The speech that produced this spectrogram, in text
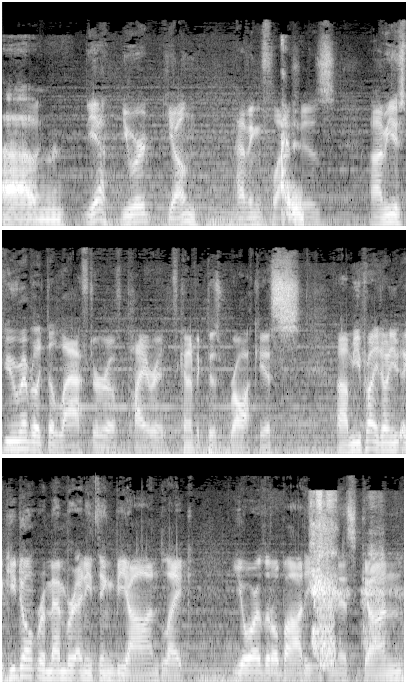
Um, Yeah, you were young, having flashes. Um, you, you remember like the laughter of pirates, kind of like this raucous. Um, you probably don't like you don't remember anything beyond like your little body and this gun.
